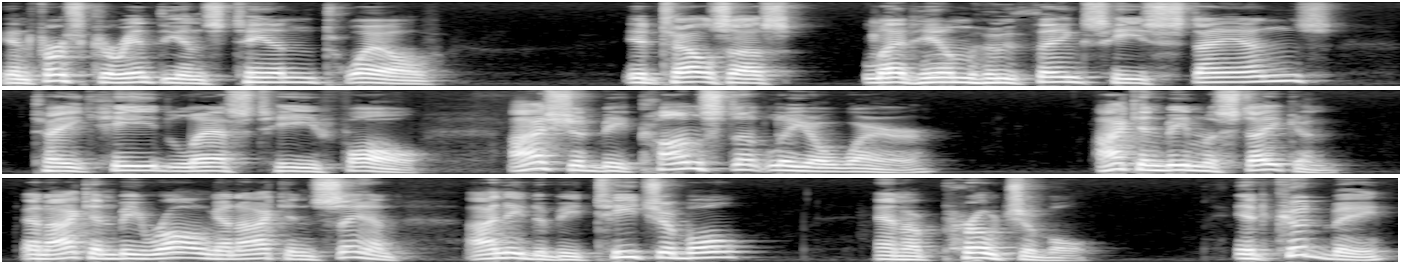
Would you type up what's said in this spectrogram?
In 1 Corinthians 10 12, it tells us, Let him who thinks he stands take heed lest he fall. I should be constantly aware. I can be mistaken, and I can be wrong, and I can sin. I need to be teachable and approachable. It could be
